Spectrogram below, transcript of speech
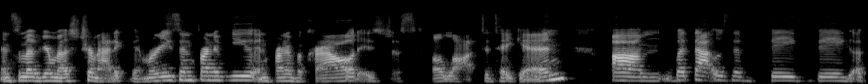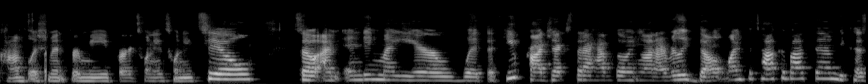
and some of your most traumatic memories in front of you in front of a crowd is just a lot to take in um, but that was a big big accomplishment for me for 2022 so I'm ending my year with a few projects that I have going on. I really don't like to talk about them because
